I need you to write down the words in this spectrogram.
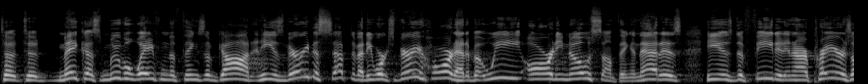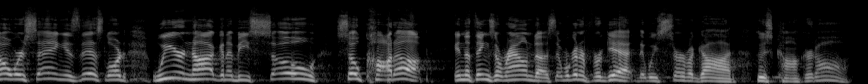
to, to make us move away from the things of God. And he is very deceptive at it. He works very hard at it, but we already know something, and that is he is defeated. In our prayers, all we're saying is this Lord, we are not going to be so, so caught up in the things around us that we're going to forget that we serve a God who's conquered all.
